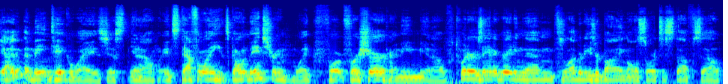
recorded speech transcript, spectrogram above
Yeah, I think the main takeaway is just you know it's definitely it's going mainstream like for for sure. I mean you know Twitter is integrating them, celebrities are buying all sorts of stuff, so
